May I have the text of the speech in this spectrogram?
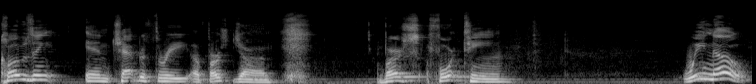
Closing in chapter 3 of 1 John, verse 14, we know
